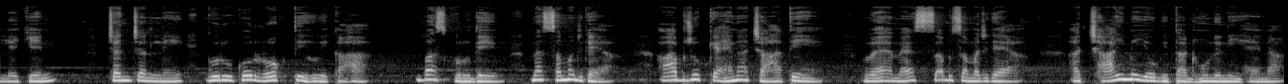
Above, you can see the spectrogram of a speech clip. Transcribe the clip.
लेकिन चंचल ने गुरु को रोकते हुए कहा, बस गुरुदेव, मैं समझ गया। आप जो कहना चाहते हैं, वह मैं सब समझ गया। अच्छाई में योग्यता ढूंढनी है ना?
